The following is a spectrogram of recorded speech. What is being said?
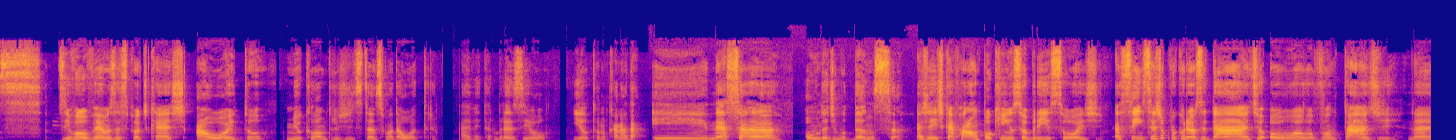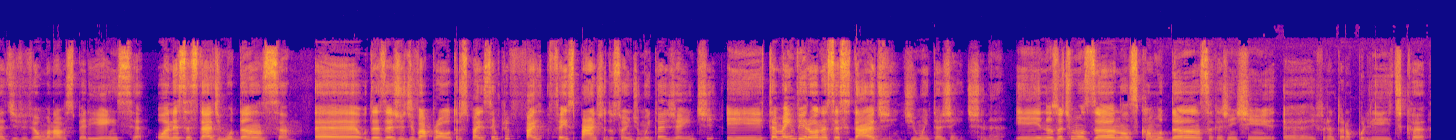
desenvolvemos esse podcast a 8 mil quilômetros de distância uma da outra. A Evan tá no Brasil e eu tô no Canadá. E nessa onda de mudança, a gente quer falar um pouquinho sobre isso hoje. Assim, seja por curiosidade ou vontade, né, de viver uma nova experiência, ou a necessidade de mudança, é, o desejo de ir para outros países sempre faz, fez parte do sonho de muita gente e também virou necessidade de muita gente, né? E nos últimos anos, com a mudança que a gente é, enfrentou na política,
